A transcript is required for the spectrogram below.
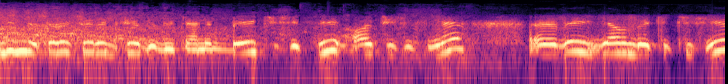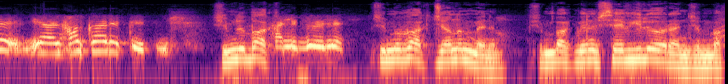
Biz mesela şöyle bir şey dedik yani B kişisi A kişisine e, ve yanındaki kişiye yani hakaret etmiş. Şimdi bak. Hani böyle Şimdi bak canım benim. Şimdi bak benim sevgili öğrencim bak.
